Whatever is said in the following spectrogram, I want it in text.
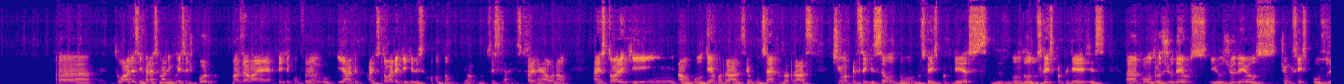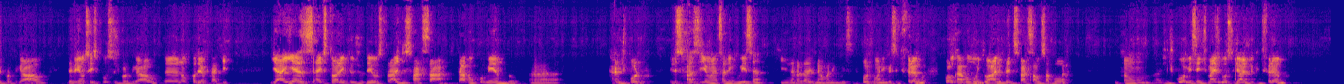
Uh, tu olha assim, parece uma linguiça de porco, mas ela é feita com frango e alho. A história aqui que eles contam, eu não sei se é a história real ou não, a história é que em algum tempo atrás, assim, alguns séculos atrás, tinha uma perseguição de um dos reis portugueses, de um dos reis portugueses uh, contra os judeus. E os judeus tinham que ser expulsos de Portugal, deveriam ser expulsos de Portugal, uh, não poderiam ficar aqui. E aí as, a história é que os judeus, para disfarçar que estavam comendo uh, carne de porco, eles faziam essa linguiça, que na verdade não é uma linguiça de porco, é uma linguiça de frango, colocavam muito alho para disfarçar o sabor. Então a gente come e sente mais gosto de alho do que de frango.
